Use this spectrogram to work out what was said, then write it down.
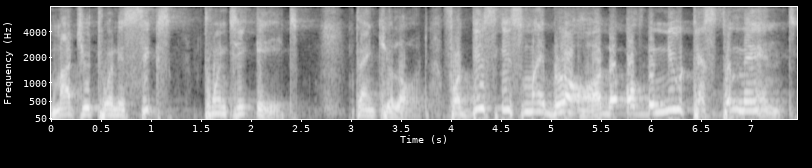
Matthew 26 28 thank you lord. For this is my blood of the new testament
